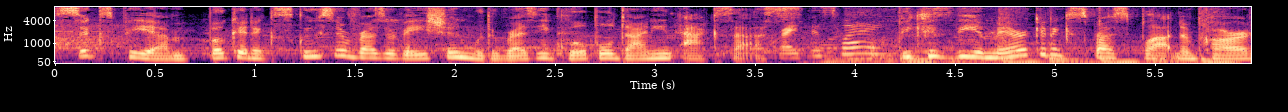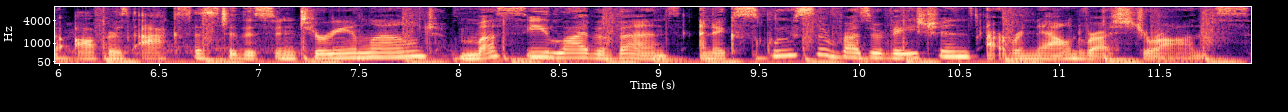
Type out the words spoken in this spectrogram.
6 p.m., book an exclusive reservation with Resy Global Dining Access. Right this way. Because the American Express Platinum Card offers access to the Centurion Lounge, must see live events, and exclusive reservations at renowned restaurants.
